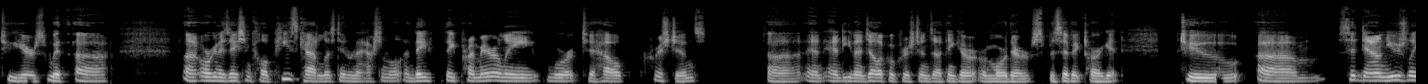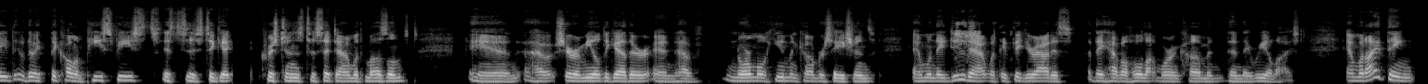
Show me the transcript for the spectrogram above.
two years with uh, an organization called Peace Catalyst International, and they they primarily work to help Christians uh, and and evangelical Christians. I think are, are more their specific target to um, sit down. Usually, they, they, call them peace feasts. It's just to get Christians to sit down with Muslims and have, share a meal together and have normal human conversations. And when they do that, what they figure out is they have a whole lot more in common than they realized. And what I think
